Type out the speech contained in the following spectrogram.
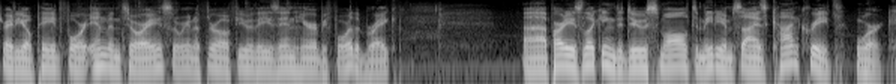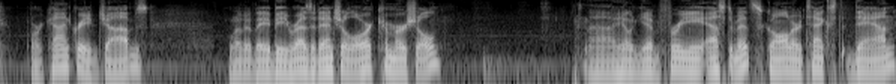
Tradio paid for inventory, so we're going to throw a few of these in here before the break. Uh, parties looking to do small to medium sized concrete work or concrete jobs whether they be residential or commercial. Uh, he'll give free estimates. Call or text Dan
